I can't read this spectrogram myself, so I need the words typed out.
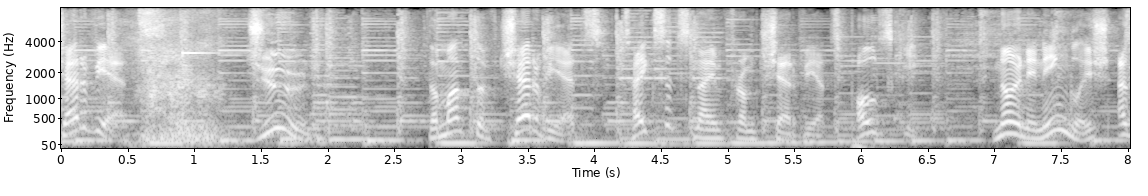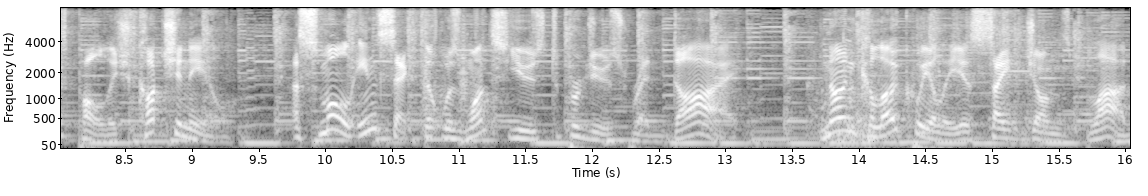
Czerwiec, June. The month of Czerwiec takes its name from Czerwiec polski, known in English as Polish cochineal, a small insect that was once used to produce red dye. Known colloquially as St. John's blood,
